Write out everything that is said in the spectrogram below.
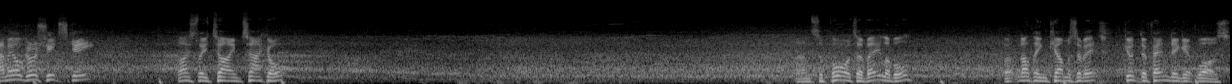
Kamil Grosicki. Nicely timed tackle. And support available. But nothing comes of it. Good defending it was.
